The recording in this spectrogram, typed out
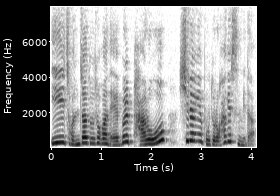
이 전자도서관 앱을 바로 실행해 보도록 하겠습니다.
